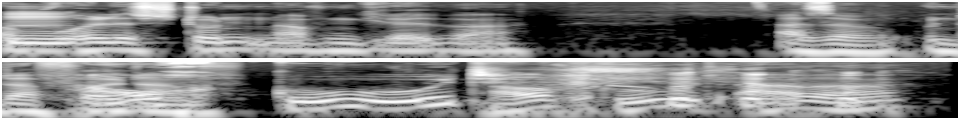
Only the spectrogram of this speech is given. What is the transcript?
obwohl mhm. es Stunden auf dem Grill war. Also unter Volldampf. Auch gut. Auch gut, aber.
